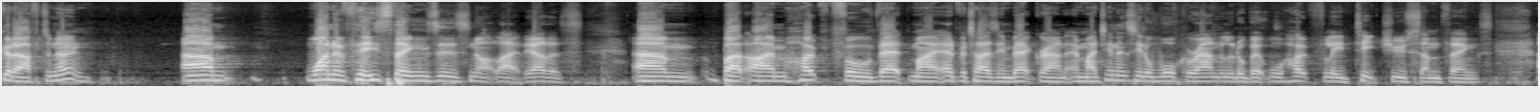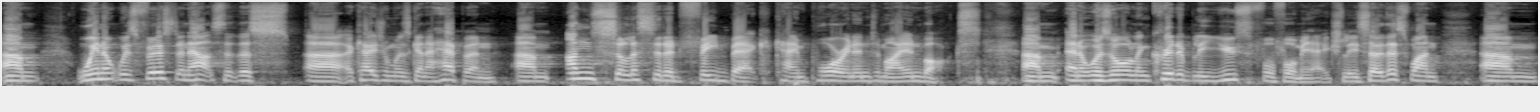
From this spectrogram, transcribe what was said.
good afternoon. Um, one of these things is not like the others. Um, but I'm hopeful that my advertising background and my tendency to walk around a little bit will hopefully teach you some things. Um, when it was first announced that this uh, occasion was going to happen, um, unsolicited feedback came pouring into my inbox. Um, and it was all incredibly useful for me, actually. So this one, um,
